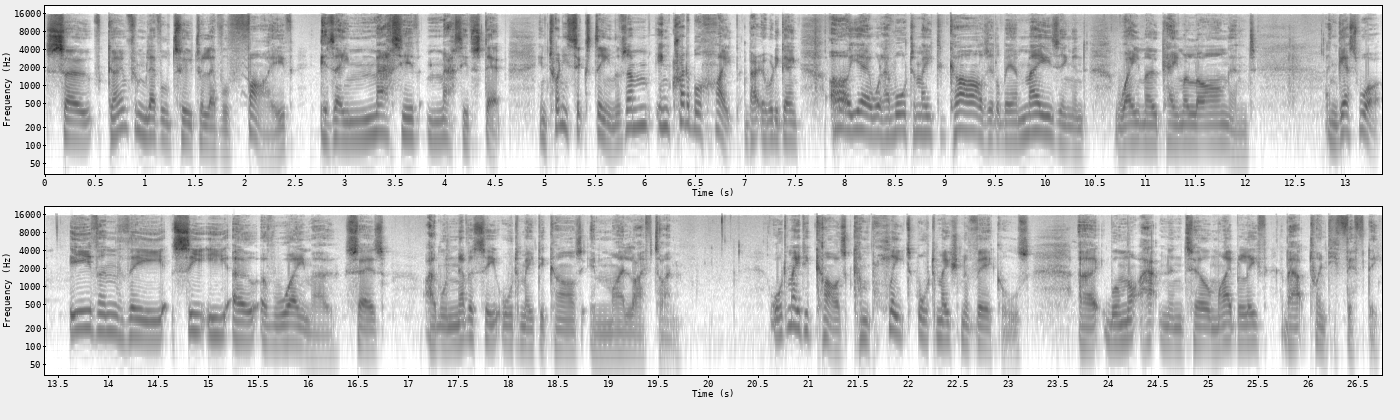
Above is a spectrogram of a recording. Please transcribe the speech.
So going from level two to level five is a massive, massive step. In 2016, there was some incredible hype about everybody going, oh yeah, we'll have automated cars, it'll be amazing. And Waymo came along, and and guess what? Even the CEO of Waymo says, I will never see automated cars in my lifetime. Automated cars, complete automation of vehicles, uh, will not happen until, my belief, about 2050.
